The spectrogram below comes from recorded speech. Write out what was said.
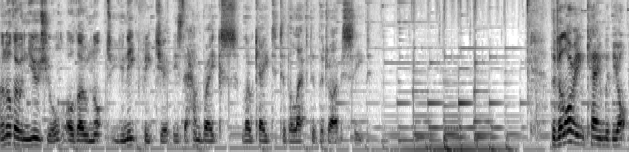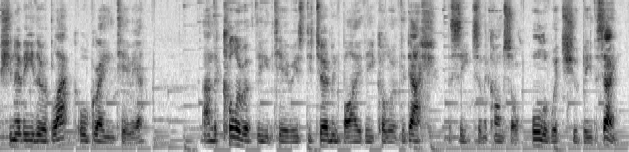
Another unusual, although not unique feature is the handbrakes located to the left of the driver's seat. The DeLorean came with the option of either a black or grey interior and the colour of the interior is determined by the colour of the dash, the seats and the console, all of which should be the same.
